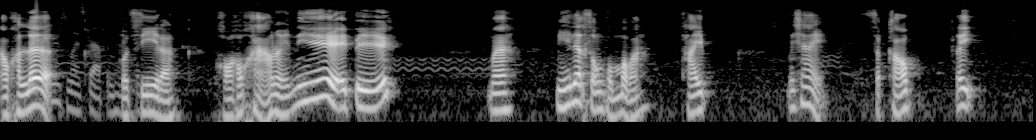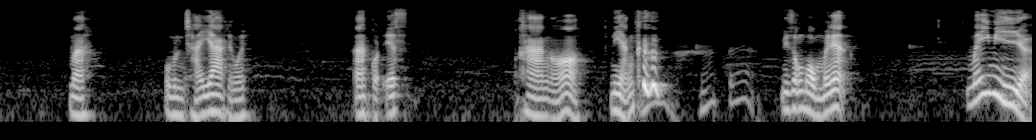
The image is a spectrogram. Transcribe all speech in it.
เอาคัลเลอร์ Here's my strapping กด husband. ซีเหรอ ขอขาวๆหน่อย นี่ไอตี มา มีให้เลือกทรงผมบอกว่าวะ type ไม่ใช่ scalp เฮ้ย มา โอ้มันใช้ยากจังเว้ย อะ กด S คางอ๋อ เหนียง Not bad. มีทรงผมไหมเนี่ย ไม่มีอะ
